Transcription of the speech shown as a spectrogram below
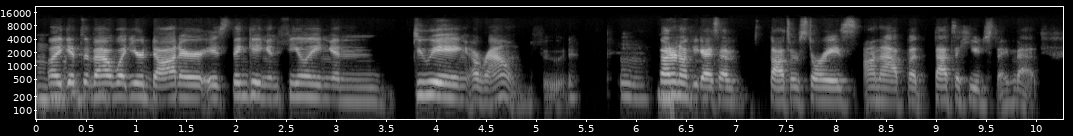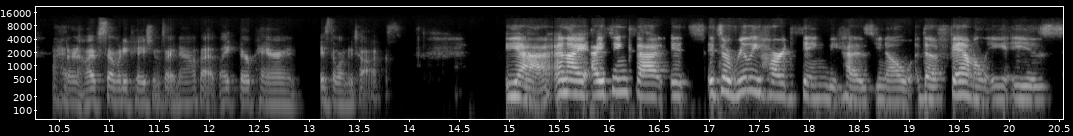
Mm-hmm. Like, it's about what your daughter is thinking and feeling and doing around food. Mm-hmm. So I don't know if you guys have thoughts or stories on that, but that's a huge thing that I don't know. I have so many patients right now that like their parent is the one who talks yeah and i i think that it's it's a really hard thing because you know the family is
